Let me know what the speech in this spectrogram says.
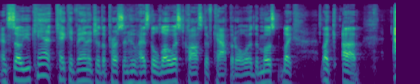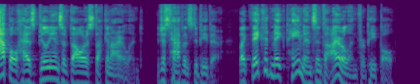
And so you can't take advantage of the person who has the lowest cost of capital or the most like like uh, Apple has billions of dollars stuck in Ireland. It just happens to be there. Like they could make payments into Ireland for people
